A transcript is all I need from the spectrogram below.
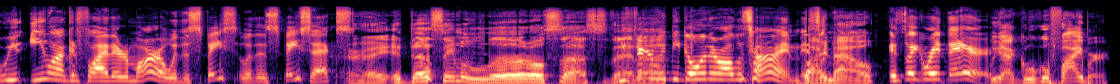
Elon could fly there tomorrow with his space with his SpaceX. All right. It does seem a little sus that We figure uh, we'd be going there all the time. by It's, now it's like right there. we got Google Fiber.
